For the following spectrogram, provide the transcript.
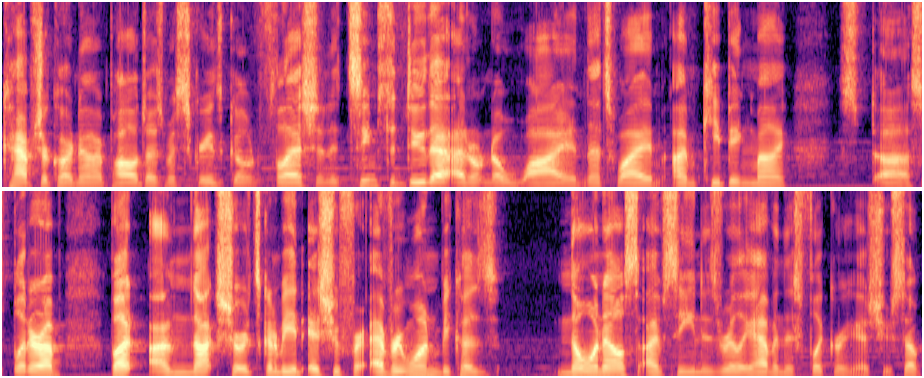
capture card. Now, I apologize, my screen's going flash, and it seems to do that. I don't know why, and that's why I'm keeping my uh, splitter up, but I'm not sure it's going to be an issue for everyone because no one else I've seen is really having this flickering issue. So,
